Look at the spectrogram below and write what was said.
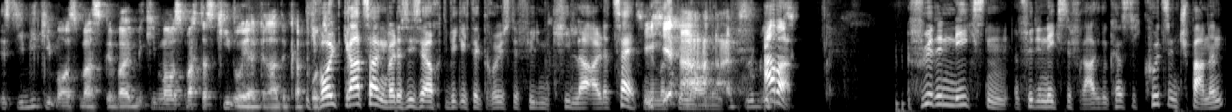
ist die Mickey Maus Maske, weil Mickey Maus macht das Kino ja gerade kaputt. Ich wollte gerade sagen, weil das ist ja auch wirklich der größte Filmkiller aller Zeiten, ja, genau. Absolut. Aber für den nächsten, für die nächste Frage, du kannst dich kurz entspannen.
